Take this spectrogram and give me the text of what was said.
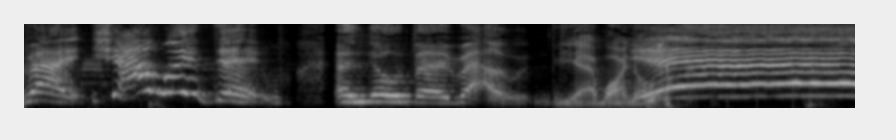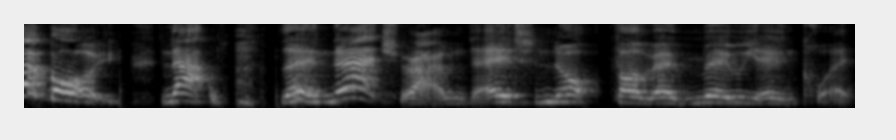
Right, shall we do another round? yeah, why not? Yeah, boy. Now, the next round is not for a million quid.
